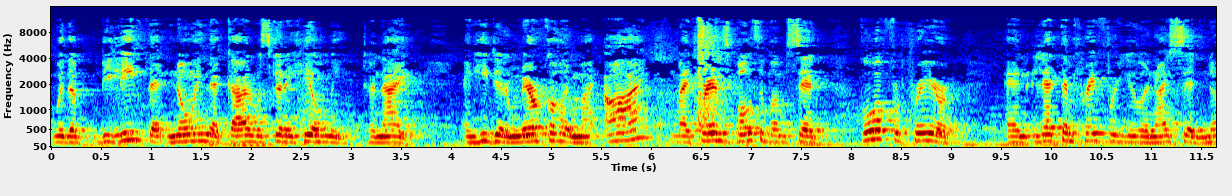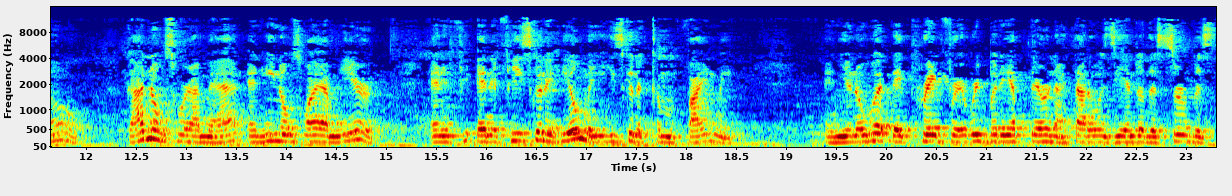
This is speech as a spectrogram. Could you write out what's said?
with a belief that knowing that God was going to heal me tonight. And he did a miracle in my eye. My friends, both of them said, go up for prayer and let them pray for you. And I said, no, God knows where I'm at and he knows why I'm here. And if, and if he's going to heal me, he's going to come and find me. And you know what? They prayed for everybody up there, and I thought it was the end of the service.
